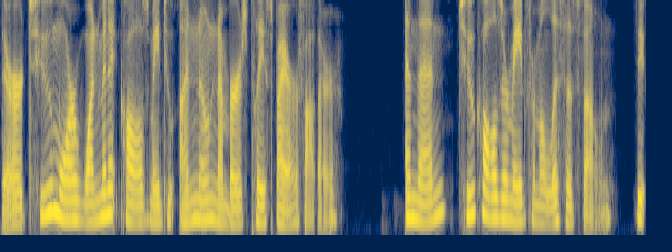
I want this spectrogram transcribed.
there are two more 1-minute calls made to unknown numbers placed by our father. And then, two calls are made from Alyssa's phone. The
